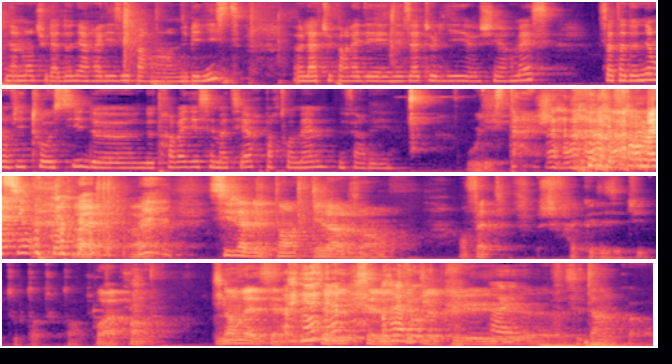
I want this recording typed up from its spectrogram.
finalement tu l'as donnée à réaliser par un ébéniste. Euh, là tu parlais des, des, ateliers euh, chez Hermès. Ça t'a donné envie toi aussi de, de travailler ces matières par toi-même, de faire des, oui. des stages, des formations? ouais, ouais. Si j'avais le temps et l'argent, en fait, je ferais que des études tout le temps, tout le temps, pour apprendre. Non mais c'est le, le truc le plus, euh, c'est dingue quoi.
